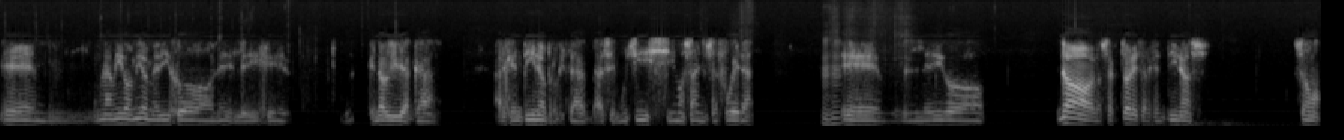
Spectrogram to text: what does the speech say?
eh, un amigo mío me dijo, le, le dije que no vive acá, argentino, pero que está hace muchísimos años afuera. Eh, le digo, no, los actores argentinos somos,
